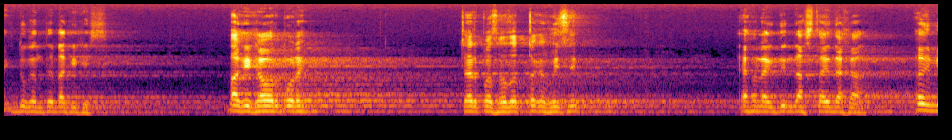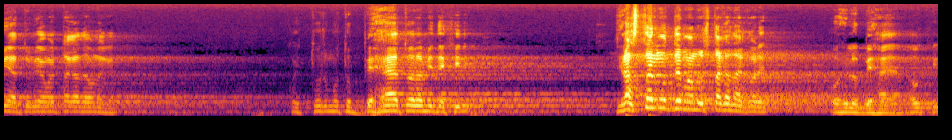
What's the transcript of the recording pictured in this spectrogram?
এক দোকান থেকে বাকি খেয়েছে। বাকি খাওয়ার পরে চার পাঁচ হাজার টাকা হয়েছে। এখন একদিন রাস্তায় দেখা। এই মিয়া, তুমি আমার টাকা দাও না কেন? কই, তোর মতো বেহায়া তোর আমি দেখিনি। রাস্তার মধ্যে মানুষ টাকা দা করে। ও হলো বেহায়া ওকে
